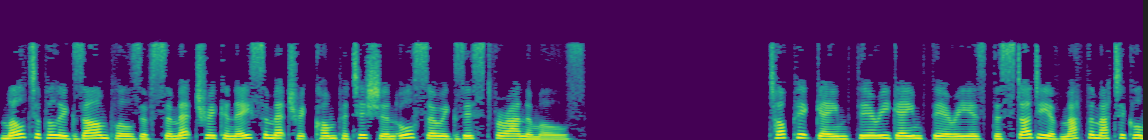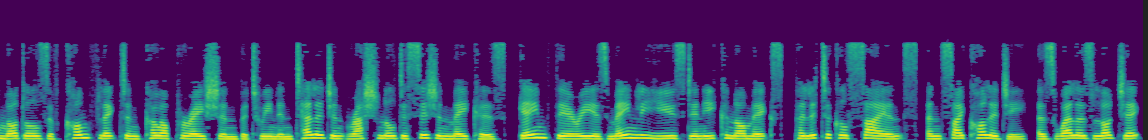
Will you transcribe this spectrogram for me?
Multiple examples of symmetric and asymmetric competition also exist for animals. Topic game theory Game theory is the study of mathematical models of conflict and cooperation between intelligent rational decision makers. Game theory is mainly used in economics, political science, and psychology, as well as logic,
